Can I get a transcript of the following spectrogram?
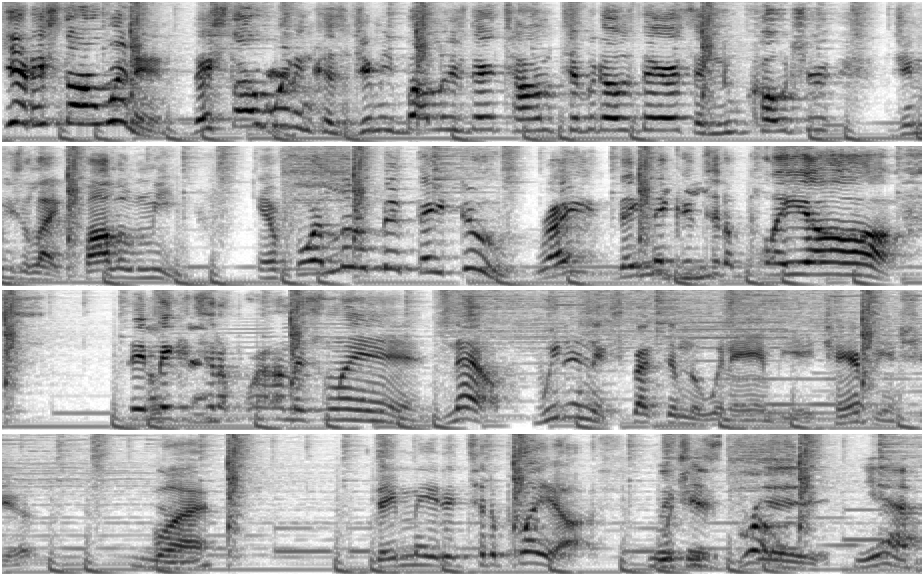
Yeah, they start winning. They start winning because Jimmy Butler's there, Tom Thibodeau's there. It's a new culture. Jimmy's like, follow me. And for a little bit, they do, right? They make it to the playoffs. They make it to the promised land. Now, we didn't expect them to win an NBA championship, but they made it to the playoffs, which, is growth. good. Yeah.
